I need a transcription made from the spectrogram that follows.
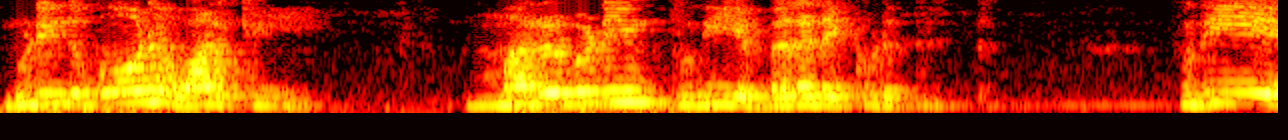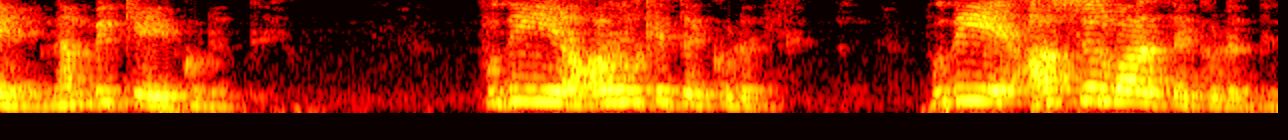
முடிந்து போன வாழ்க்கையை மறுபடியும் புதிய பலனை கொடுத்து புதிய நம்பிக்கையை கொடுத்து புதிய ஆரோக்கியத்தை கொடுத்து புதிய ஆசீர்வாதத்தை கொடுத்து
